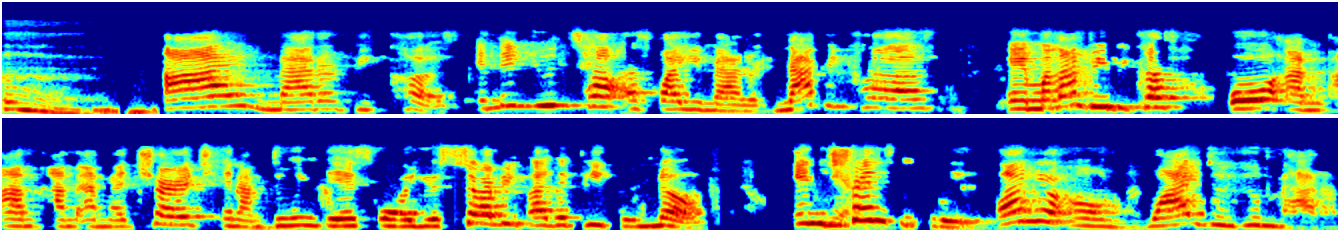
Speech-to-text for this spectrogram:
Mm. I matter because, and then you tell us why you matter, not because, and might not be because, or oh, I'm, I'm I'm I'm at church and I'm doing this, or you're serving other people. No, intrinsically on your own, why do you matter?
